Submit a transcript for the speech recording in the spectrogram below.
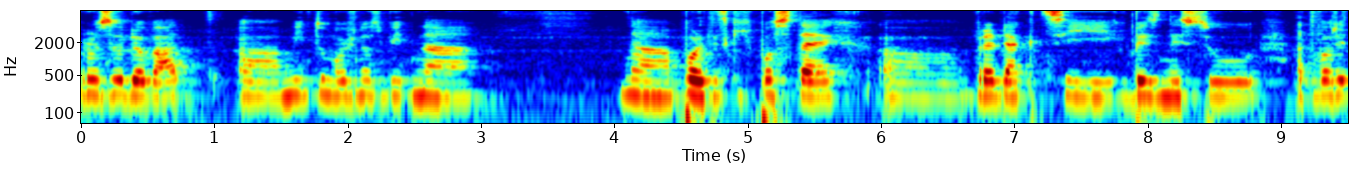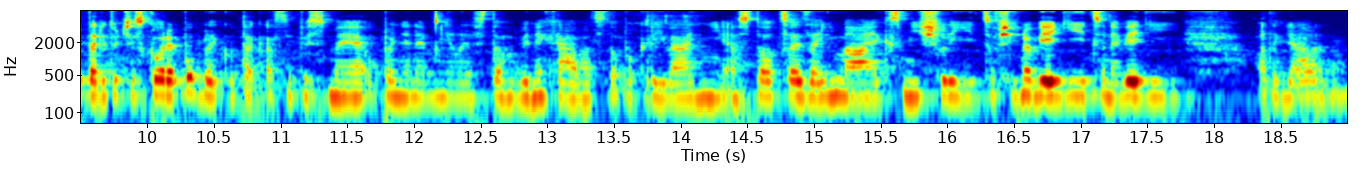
rozhodovat a mít tu možnost být na, na politických postech, v redakcích, v biznisu a tvořit tady tu Českou republiku, tak asi bychom je úplně neměli z toho vynechávat, z toho pokrývání a z toho, co je zajímá, jak smýšlí, co všechno vědí, co nevědí a tak dále. No.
